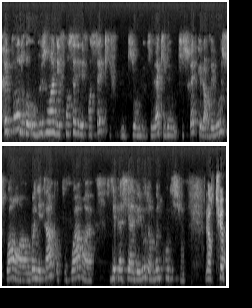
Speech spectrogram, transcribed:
répondre aux besoins des Françaises et des Français qui, qui, ont, qui, là, qui, qui, souhaitent que leur vélo soit en, bon état pour pouvoir euh, se déplacer à vélo dans de bonnes conditions. Alors, tu, as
